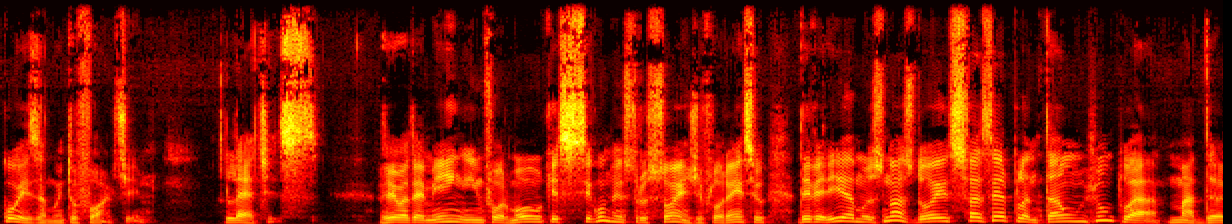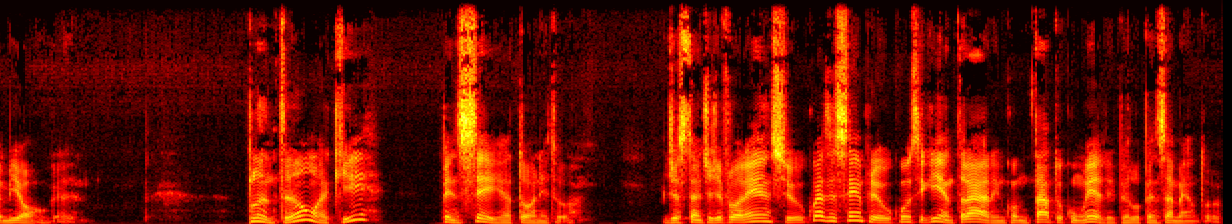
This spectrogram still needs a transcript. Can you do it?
coisa muito forte. Letes. Veio até mim e informou que, segundo instruções de Florencio, deveríamos nós dois fazer plantão junto a Madame Olga. Plantão aqui? Pensei atônito. Distante de Florencio, quase sempre eu conseguia entrar em contato com ele pelo pensamento.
